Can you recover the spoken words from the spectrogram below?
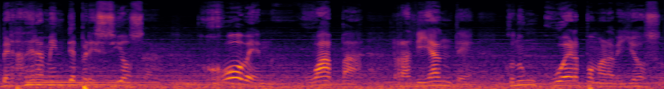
verdaderamente preciosa, joven, guapa, radiante, con un cuerpo maravilloso.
